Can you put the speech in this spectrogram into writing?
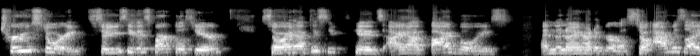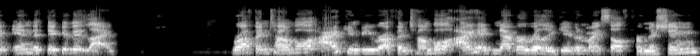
true story. So you see the sparkles here. So I have the six kids. I have five boys, and then I had a girl. So I was like in the thick of it, like rough and tumble. I can be rough and tumble. I had never really given myself permission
